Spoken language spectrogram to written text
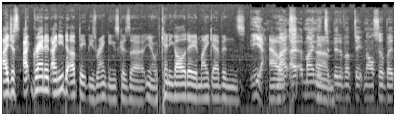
I just, I, granted, I need to update these rankings because, uh, you know, with Kenny Golladay and Mike Evans. Yeah, Out. My, I, mine needs Um, a bit of updating also, but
